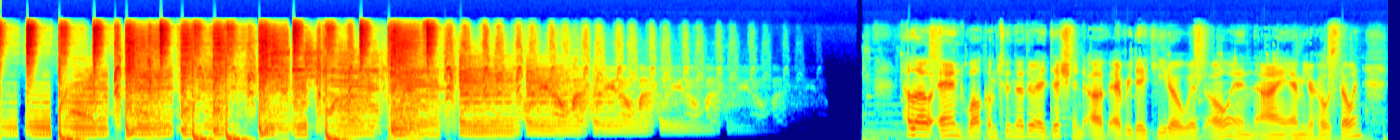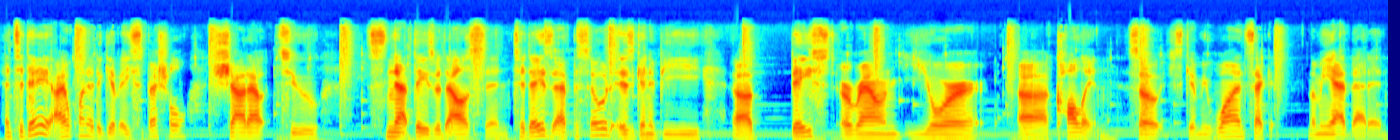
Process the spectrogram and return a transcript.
Hello, and welcome to another edition of Everyday Keto with Owen. I am your host, Owen, and today I wanted to give a special shout out to Snap Days with Allison. Today's episode is going to be uh, based around your uh, call in. So just give me one second. Let me add that in.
